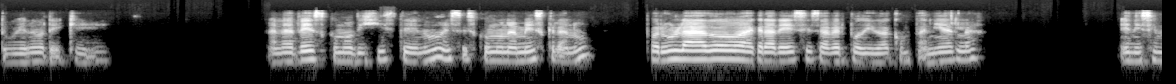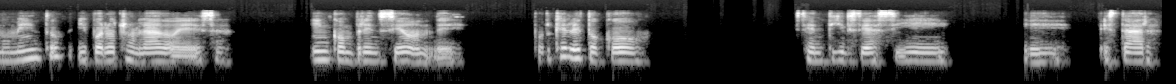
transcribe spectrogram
Duelo de que a la vez, como dijiste, ¿no? Eso es como una mezcla, ¿no? Por un lado, agradeces haber podido acompañarla en ese momento y por otro lado, esa incomprensión de por qué le tocó sentirse así, eh, estar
